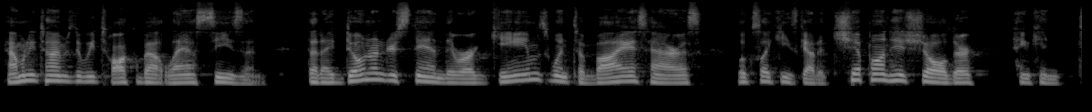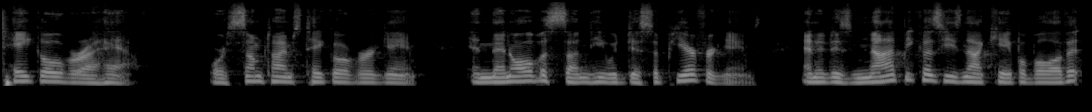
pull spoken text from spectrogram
How many times did we talk about last season that I don't understand? There are games when Tobias Harris looks like he's got a chip on his shoulder and can take over a half or sometimes take over a game. And then all of a sudden he would disappear for games. And it is not because he's not capable of it.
